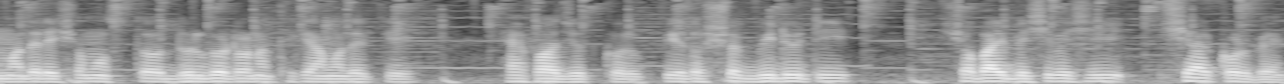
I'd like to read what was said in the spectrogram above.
আমাদের এই সমস্ত দুর্ঘটনা থেকে আমাদেরকে হেফাজত করুক। প্রিয় দর্শক, ভিডিওটি সবাই বেশি বেশি শেয়ার করবেন।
